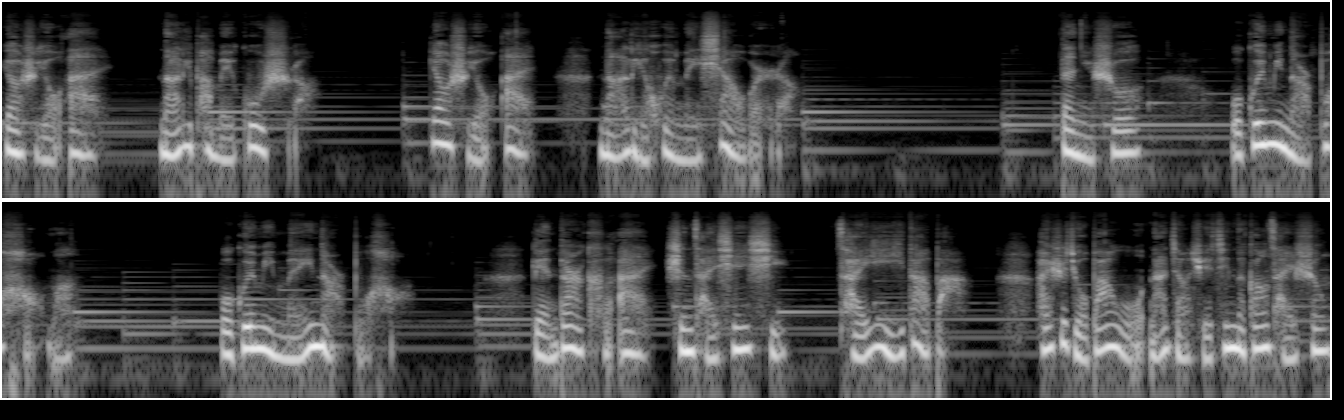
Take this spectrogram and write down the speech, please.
要是有爱，哪里怕没故事啊？要是有爱，哪里会没下文啊？但你说，我闺蜜哪儿不好吗？我闺蜜没哪儿不好。脸蛋儿可爱，身材纤细，才艺一大把，还是九八五拿奖学金的高材生。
